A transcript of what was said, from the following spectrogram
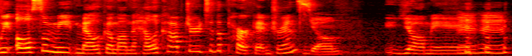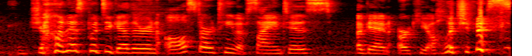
We also meet Malcolm on the helicopter to the park entrance. Yum. Yummy. Mm-hmm. John has put together an all star team of scientists, again, archaeologists,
